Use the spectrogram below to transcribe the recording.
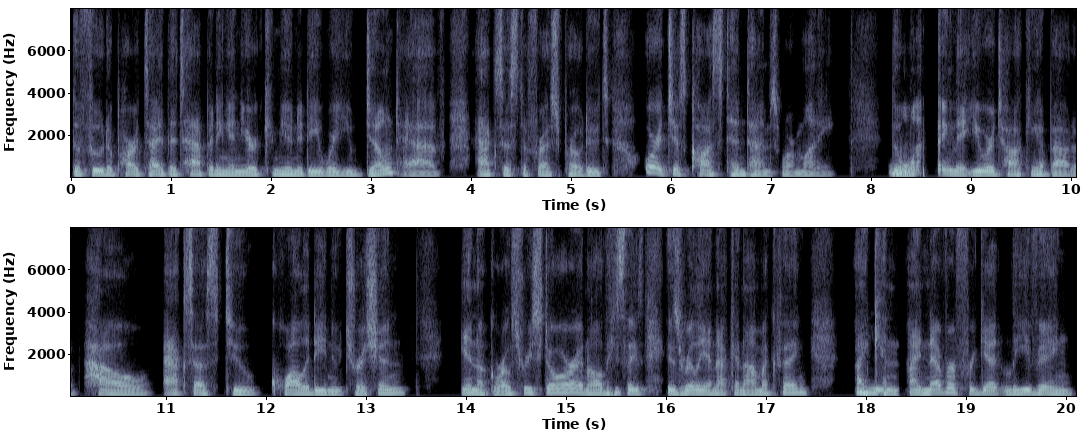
the food apartheid that's happening in your community where you don't have access to fresh produce or it just costs 10 times more money the mm-hmm. one thing that you were talking about, how access to quality nutrition in a grocery store and all these things is really an economic thing. Mm-hmm. I can, I never forget leaving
